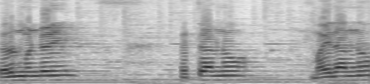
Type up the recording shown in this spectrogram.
तरुण मंडळी मित्रांनो महिलांनो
